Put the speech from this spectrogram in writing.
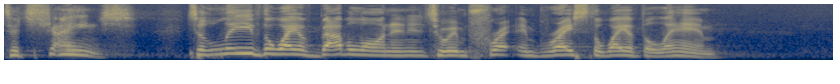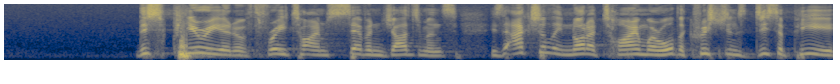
to change, to leave the way of Babylon and to embrace the way of the Lamb. This period of three times seven judgments is actually not a time where all the Christians disappear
